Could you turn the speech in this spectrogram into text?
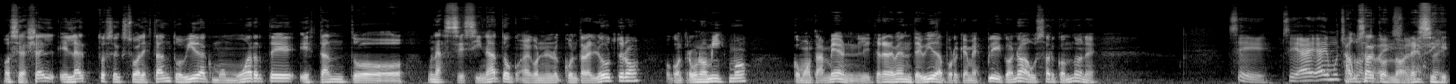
O sea, ya el, acto sexual es tanto vida como muerte, es tanto un asesinato contra el otro o contra uno mismo, como también literalmente vida, porque me explico, ¿no? A usar condones. Sí, sí, hay, hay muchas A usar condones, sí.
